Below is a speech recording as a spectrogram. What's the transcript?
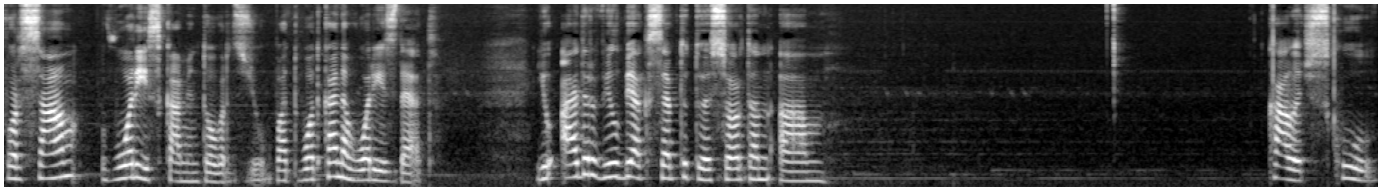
For some, worry is coming towards you but what kind of worry is that? You either will be accepted to a certain um, college school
